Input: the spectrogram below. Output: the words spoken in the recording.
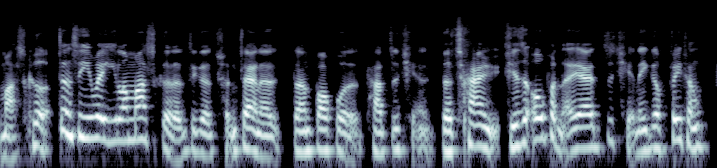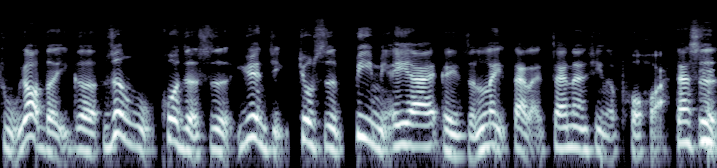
马斯克正是因为伊隆马斯克的这个存在呢，当然包括他之前的参与，其实 Open AI 之前的一个非常主要的一个任务或者是愿景，就是避免 AI 给人类带来灾难性的破坏。但是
